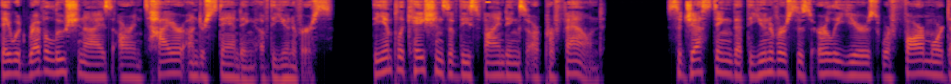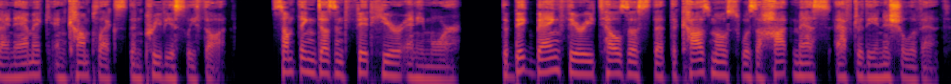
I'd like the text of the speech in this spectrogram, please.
they would revolutionize our entire understanding of the universe. The implications of these findings are profound, suggesting that the universe's early years were far more dynamic and complex than previously thought. Something doesn't fit here anymore. The Big Bang Theory tells us that the cosmos was a hot mess after the initial event.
